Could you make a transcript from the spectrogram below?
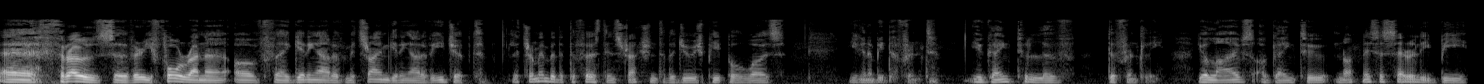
uh, throes, the very forerunner of uh, getting out of Mitzrayim, getting out of Egypt. Let's remember that the first instruction to the Jewish people was, you're going to be different. You're going to live differently. Your lives are going to not necessarily be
